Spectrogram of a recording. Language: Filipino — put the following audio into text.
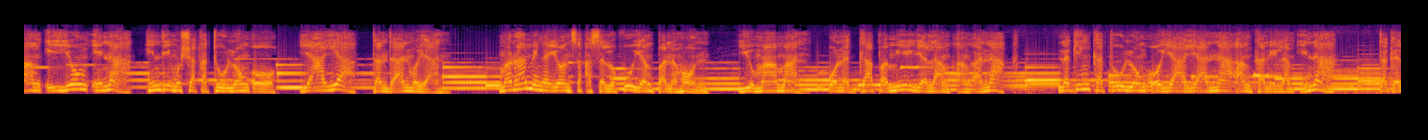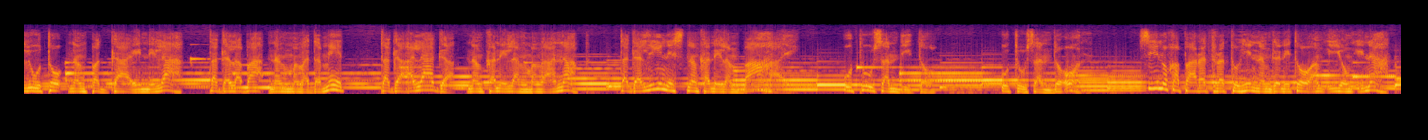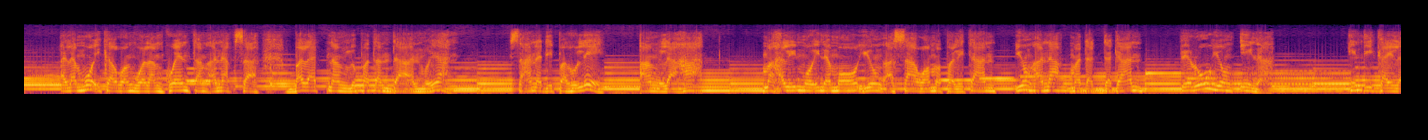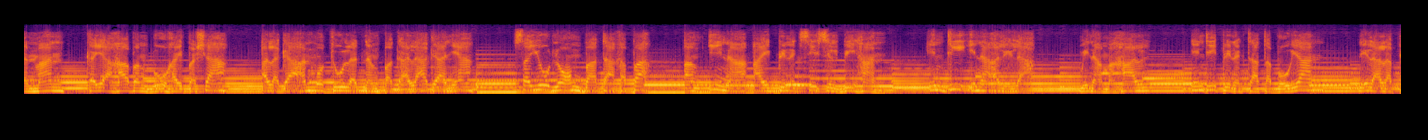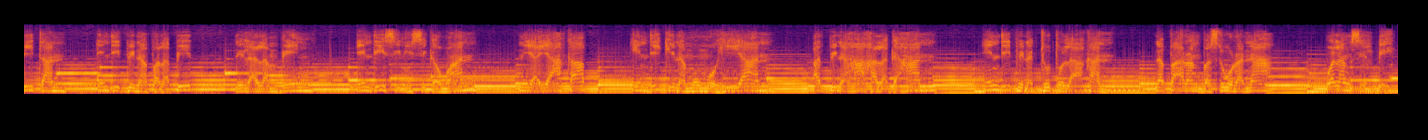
ang iyong ina, hindi mo siya katulong o yaya, tandaan mo yan. Marami ngayon sa kasalukuyang panahon, yumaman o nagkapamilya lang ang anak. Naging katulong o yaya na ang kanilang ina, tagaluto ng pagkain nila, tagalaba ng mga damit, tagaalaga ng kanilang mga anak, tagalinis ng kanilang bahay, utusan dito, utusan doon. Sino ka para tratuhin ng ganito ang iyong ina? Alam mo, ikaw ang walang kwentang anak sa balat ng lupatandaan mo yan. Sana di pahuli ang lahat. Mahalin mo ina mo, yung asawa mapalitan, yung anak madagdagan, pero yung ina, hindi kailanman, kaya habang buhay pa siya, alagaan mo tulad ng pag-alaga niya. Sa'yo noong bata ka pa, ang ina ay pinagsisilbihan, hindi inaalila. Minamahal, hindi pinagtatabuyan, nilalapitan, hindi pinapalapit, nilalambing, hindi sinisigawan, niyayakap, hindi kinamumuhiyan, at pinahahalagahan, hindi pinagtutulakan, na parang basura na walang silbi.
